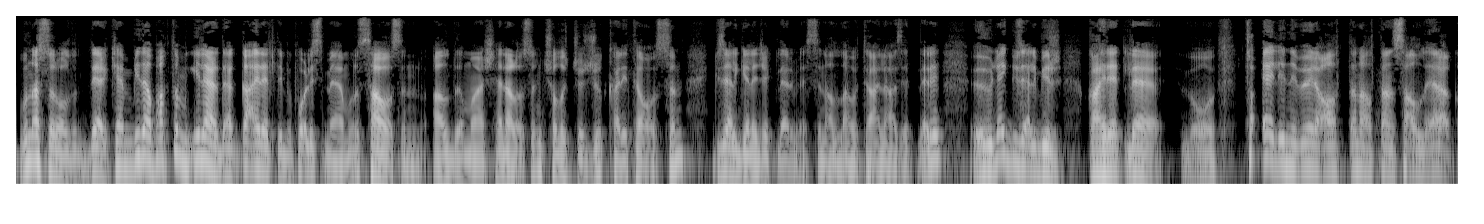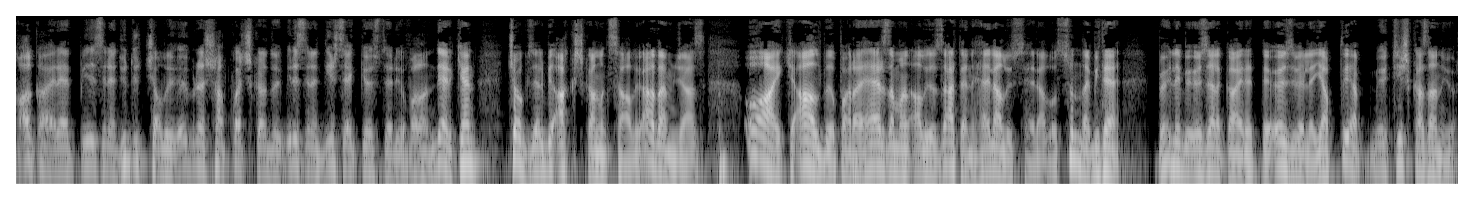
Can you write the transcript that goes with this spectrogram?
Bu nasıl oldu derken bir de baktım ileride gayretli bir polis memuru sağ olsun. Aldığı maaş helal olsun. Çoluk çocuğu kalite olsun. Güzel gelecekler versin Allahu Teala Hazretleri. Öyle güzel bir gayretle o elini böyle alttan alttan sallayarak ha gayret birisine düdük çalıyor, öbürüne şapka çıkarıyor, birisine dirsek gösteriyor falan derken çok güzel bir akışkanlık sağlıyor adamcağız. O ayki aldığı para her zaman alıyor zaten helal üstü helal olsun da bir de böyle bir özel gayrette özveriyle yaptığı ya müthiş kazanıyor.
